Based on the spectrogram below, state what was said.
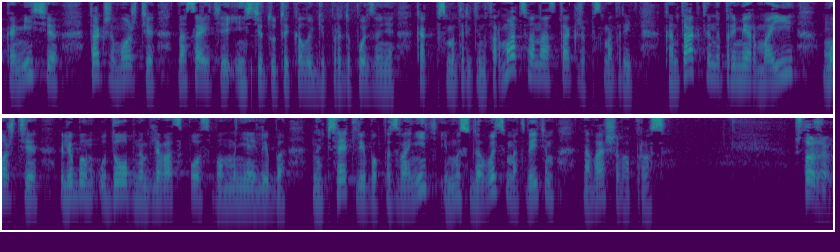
комиссию, также можете на сайте Института экологии и предупользования как посмотреть информацию о нас, также посмотреть контакты, например, мои. Можете любым удобным для вас способом мне либо написать, либо позвонить, и мы с удовольствием ответим на ваши вопросы. Что же,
